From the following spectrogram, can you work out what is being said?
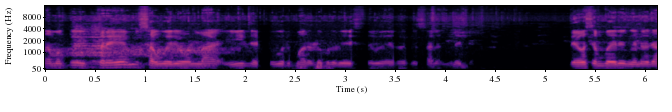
നമുക്ക് ഇത്രയും സൗകര്യമുള്ള ഈ നെട്ടൂർ മരട് പ്രദേശത്ത് വേറൊരു സ്ഥലങ്ങളില്ല. ദേവസ്വം പേര് ഇങ്ങനെ ഒരു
